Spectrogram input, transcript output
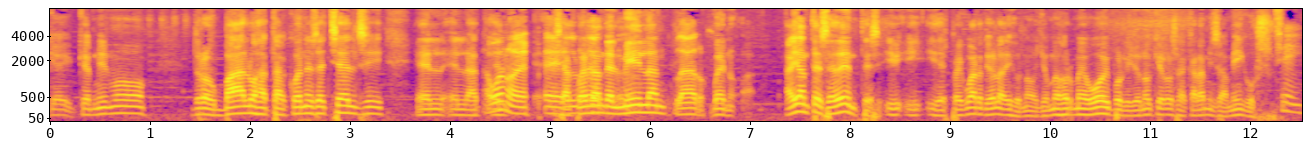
que, que el mismo Drogba los atacó en ese Chelsea? El, el- Ah, bueno, el- eh, ¿Se el- acuerdan el- del Milan? Claro. Bueno, hay antecedentes y, y- y después Guardiola dijo, no, yo mejor me voy porque yo no quiero sacar a mis amigos. Sí.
